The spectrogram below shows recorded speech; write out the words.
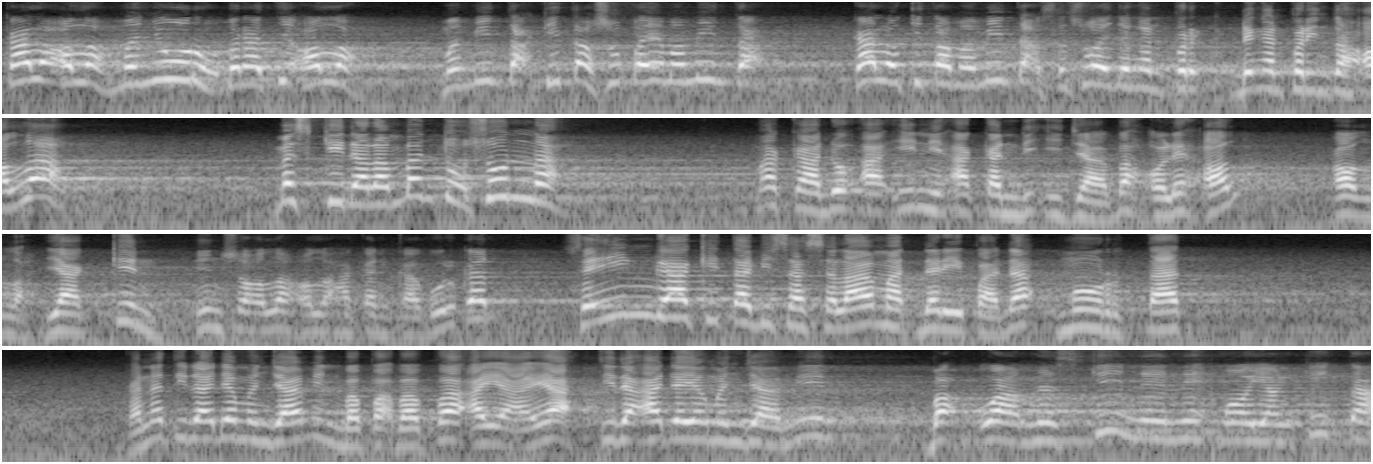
Kalau Allah menyuruh berarti Allah meminta kita supaya meminta. Kalau kita meminta sesuai dengan per, dengan perintah Allah meski dalam bentuk sunnah maka doa ini akan diijabah oleh Allah. Yakin insyaallah Allah akan kabulkan sehingga kita bisa selamat daripada murtad. Karena tidak ada yang menjamin bapak-bapak, ayah-ayah, tidak ada yang menjamin bahawa meski nenek moyang kita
